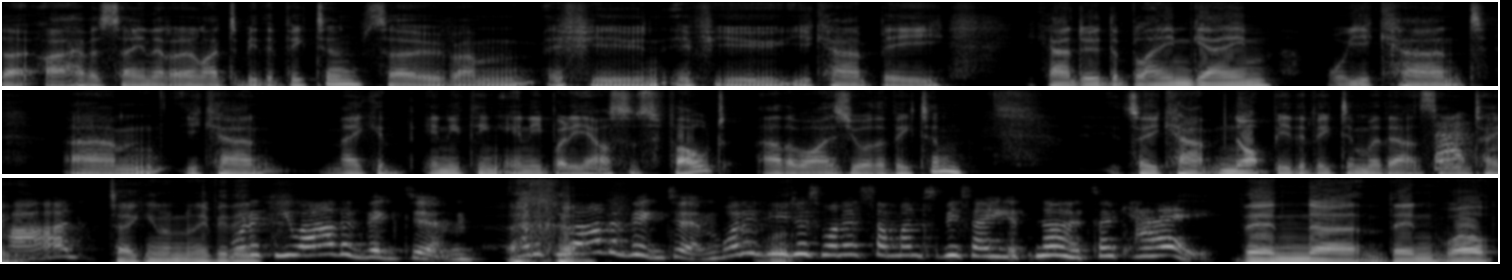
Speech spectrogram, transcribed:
I have a saying that I don't like to be the victim. So um, if you if you you can't be you can't do the blame game, or you can't um, you can't make it anything anybody else's fault. Otherwise, you're the victim. So you can't not be the victim without someone taking taking on everything. What if you are the victim? What if you are the victim? What if well, you just wanted someone to be saying, "No, it's okay"? Then, uh, then, well,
